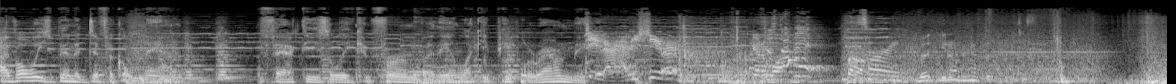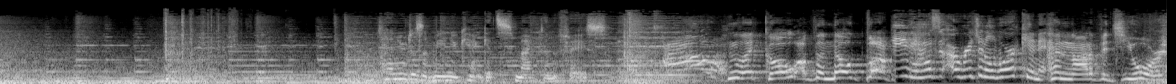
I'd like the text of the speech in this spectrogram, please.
I've always been a difficult man. A fact easily confirmed by the unlucky people around me. Get out of here! Get him off Sorry. But you don't have to. Tenure doesn't mean you can't get smacked in the face. Let go of the notebook! It has original work in it. And not if it's yours.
